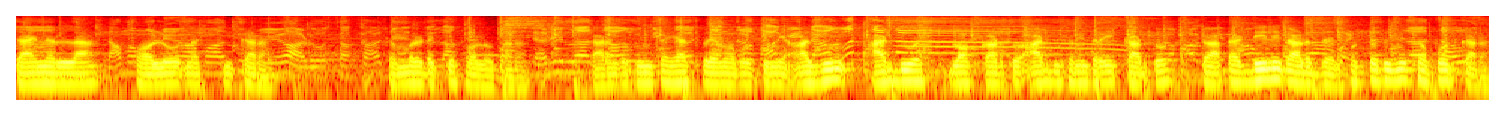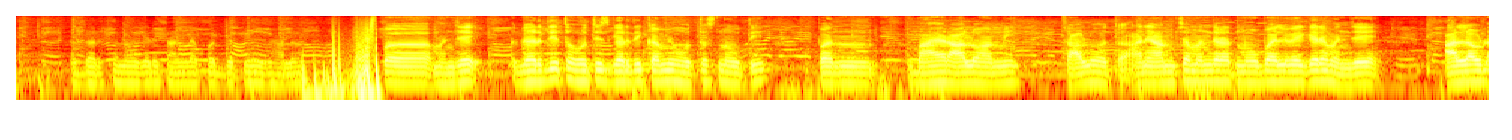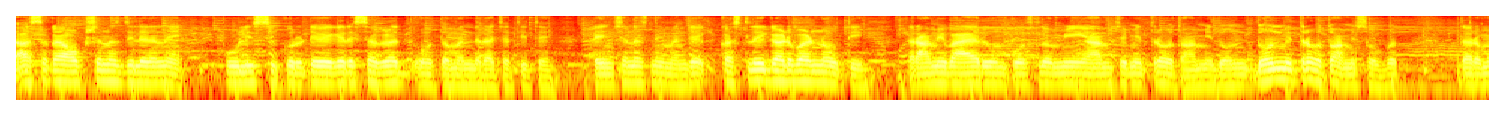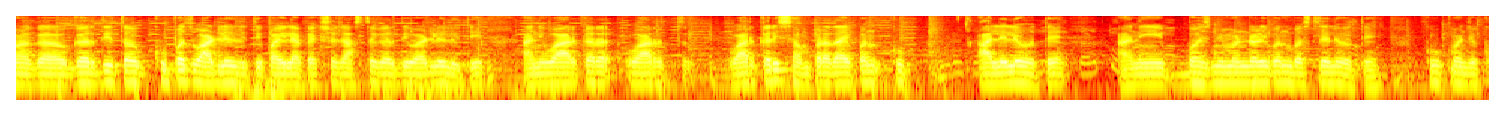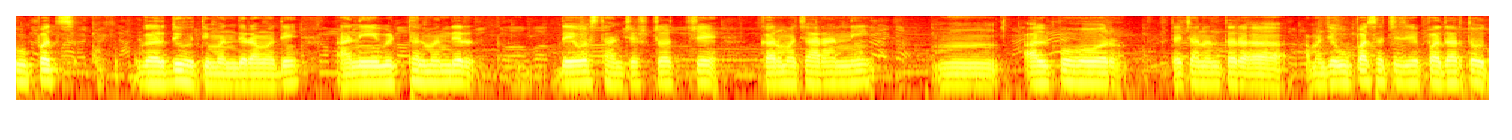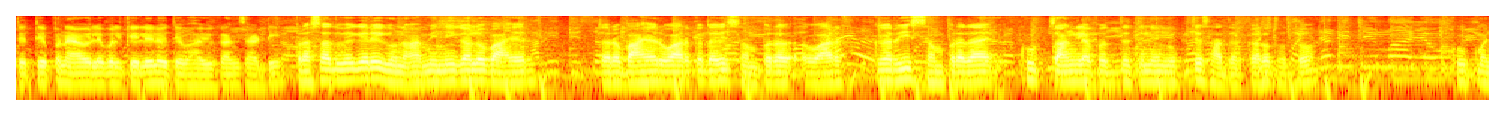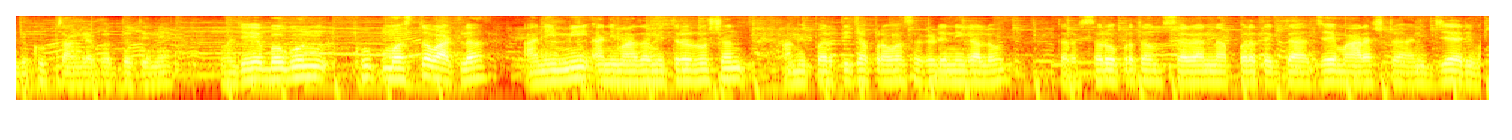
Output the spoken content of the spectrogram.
चॅनलला फॉलो नक्की करा. शंभर टक्के फॉलो करा. कारण का तुमच्या ह्याच प्रेमापोटी मी अजून आठ दिवस ब्लॉग काढतो आठ दिवसानंतर एक काढतो तर आता डेली काढत जाईल. फक्त तुम्ही सपोर्ट करा. तर दर्शन वगैरे चांगल्या पद्धतीने झालं. प म्हणजे गर्दी तर होतीच गर्दी कमी होतच नव्हती पण बाहेर आलो आम्ही चालू होतं. आणि आमच्या मंदिरात मोबाईल वगैरे म्हणजे अलाउड असं काही ऑप्शनच दिलेलं नाही. पोलीस सिक्युरिटी वगैरे सगळं होतं मंदिराच्या तिथे. टेन्शनच नाही म्हणजे कसलीही गडबड नव्हती. तर आम्ही बाहेर येऊन पोचलो मी आमचे मित्र होतो. आम्ही दोन दोन मित्र होतो आम्ही सोबत. तर मग गर्दी तर खूपच वाढलेली होती. पहिल्यापेक्षा जास्त गर्दी वाढलेली होती. आणि वारकर वार वारकरी संप्रदाय पण खूप आलेले होते. आणि भजनी मंडळी पण बसलेले होते. खूप म्हणजे खूपच गर्दी होती मंदिरामध्ये. आणि विठ्ठल मंदिर देवस्थानचे ट्रस्टचे कर्मचाऱ्यांनी अल्पोहोर त्याच्यानंतर म्हणजे उपासाचे जे पदार्थ होते ते पण अवेलेबल केलेले होते भाविकांसाठी. प्रसाद वगैरे घेऊन आम्ही निघालो बाहेर. तर बाहेर वारकरी संप्र वारकरी संप्रदाय खूप चांगल्या पद्धतीने नृत्य सादर करत होतो. खूप म्हणजे खूप चांगल्या पद्धतीने. म्हणजे हे बघून खूप मस्त वाटलं. आणि मी आणि माझा मित्र रोशन आम्ही परतीच्या प्रवासाकडे निघालो. तर सर्वप्रथम सगळ्यांना परत एकदा जय महाराष्ट्र आणि जय हरिमा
